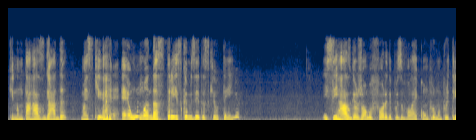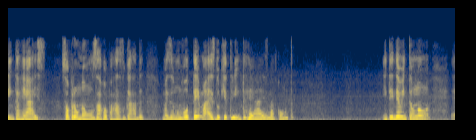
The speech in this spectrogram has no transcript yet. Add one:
que não tá rasgada, mas que é uma das três camisetas que eu tenho. E se rasga, eu jogo fora, depois eu vou lá e compro uma por 30 reais, só pra eu não usar roupa rasgada. Mas eu não vou ter mais do que 30 reais na conta. Entendeu? Então, no, é,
